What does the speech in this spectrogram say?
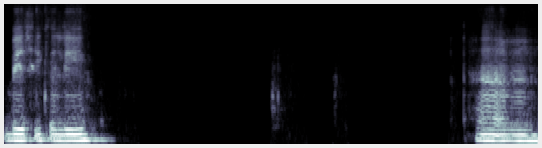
basically um,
